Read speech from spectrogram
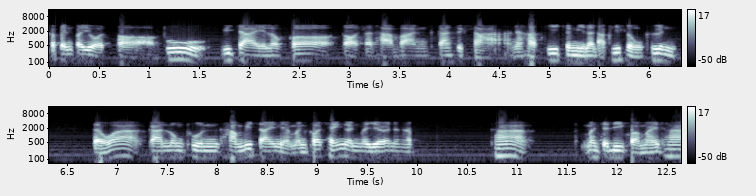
ก็เป็นประโยชน์ต่อผู้วิจัยแล้วก็ต่อสถาบันการศึกษานะครับ ที่จะมีระดับที่สูงขึ้น แต่ว่าการลงทุนทำวิจัยเนี่ย มันก็ใช้เงินมาเยอะนะครับ ถ้า มันจะดีกว่าไหมถ้า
